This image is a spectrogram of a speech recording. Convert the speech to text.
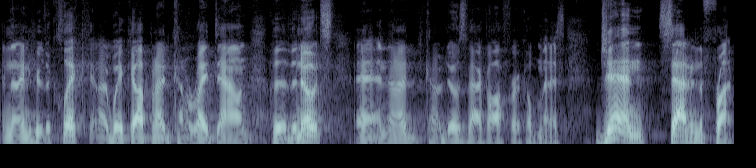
and then I'd hear the click, and I'd wake up and I'd kind of write down the, the notes, and, and then I'd kind of doze back off for a couple minutes. Jen sat in the front.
